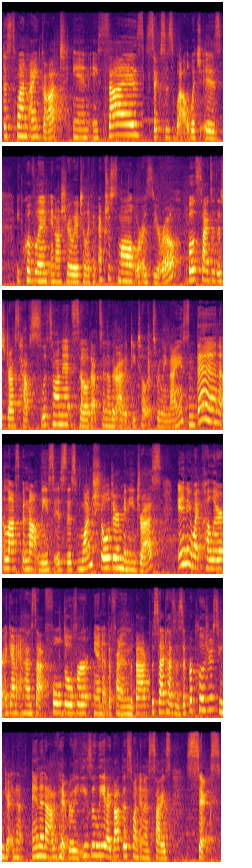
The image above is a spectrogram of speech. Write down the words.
This one I got in a size six as well, which is equivalent in Australia to like an extra small or a zero. Both sides of this dress have slits on it, so that's another added detail that's really nice. And then last but not least is this one shoulder mini dress in a white color. Again, it has that fold over in at the front and the back. The side has a zipper closure so you can get in, and out of it really easily. I got this one in a size six.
